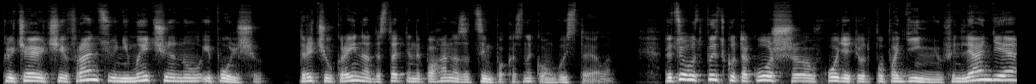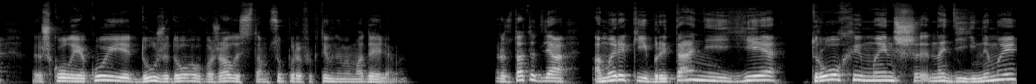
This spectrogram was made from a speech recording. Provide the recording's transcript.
включаючи Францію, Німеччину і Польщу. До речі, Україна достатньо непогано за цим показником вистояла. До цього списку також е, входять от по падінню Фінляндія, е, школи якої дуже довго вважались там суперефективними моделями. Результати для Америки і Британії є трохи менш надійними,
